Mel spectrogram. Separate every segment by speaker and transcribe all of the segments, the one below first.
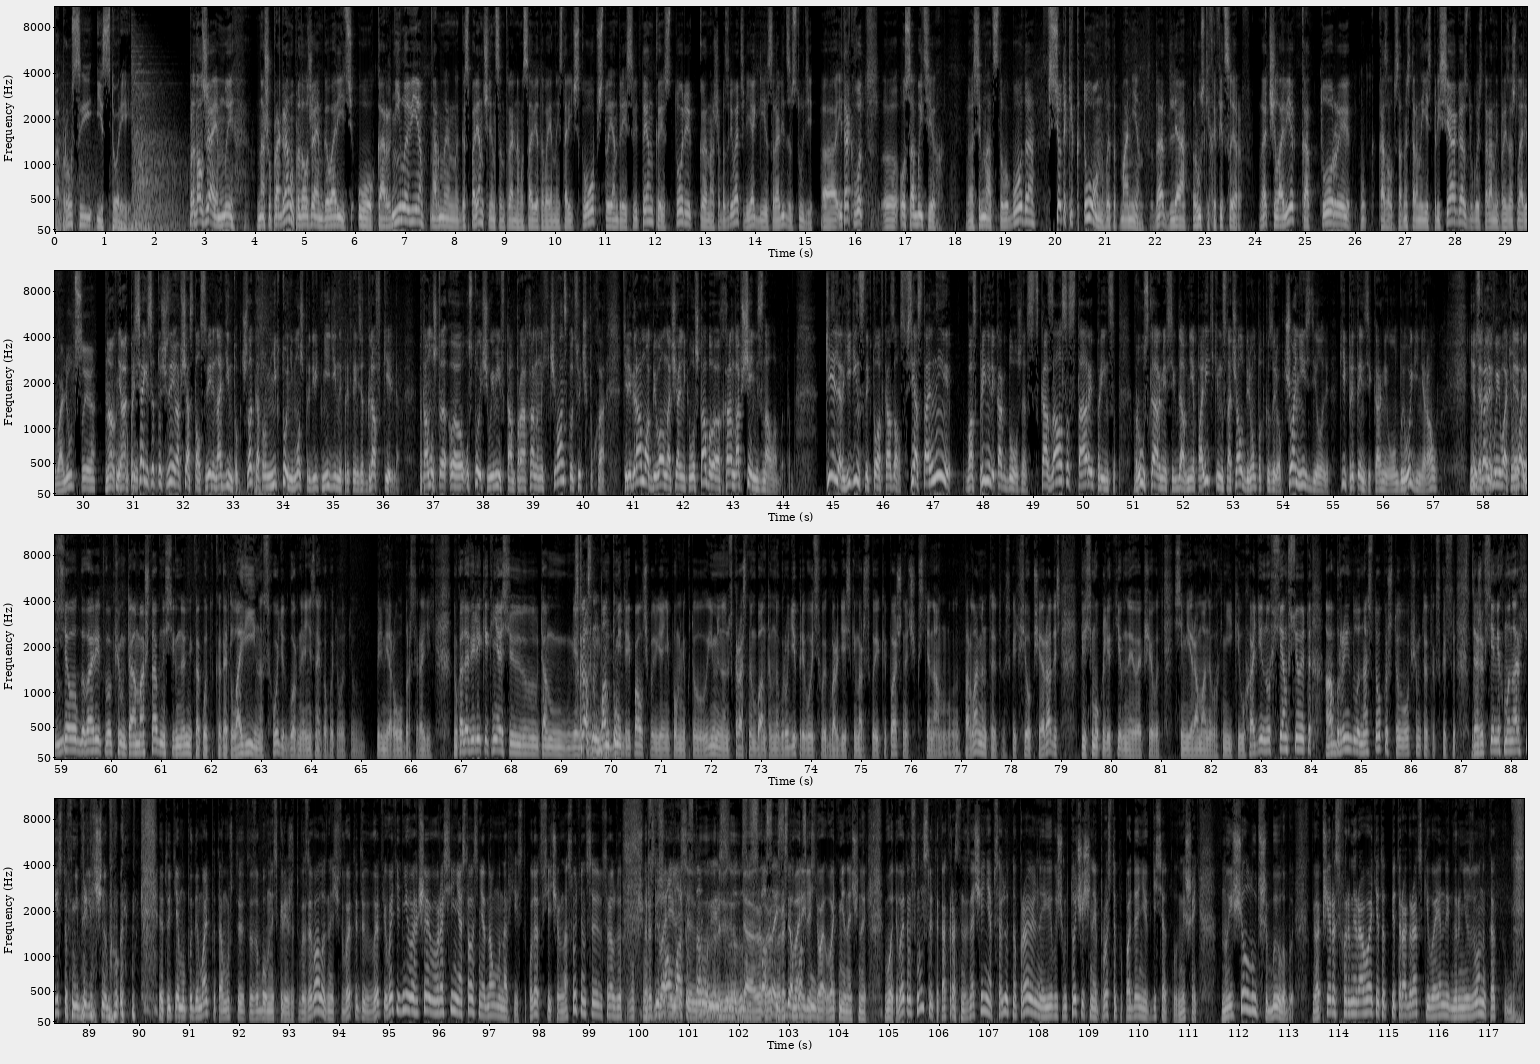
Speaker 1: Вопросы истории.
Speaker 2: Продолжаем мы нашу программу, продолжаем говорить о Корнилове. Армен Гаспарян, член Центрального совета военно-исторического общества, и Андрей Светенко, историк, наш обозреватель, я Гия Саралидзе в студии. А, итак, вот э, о событиях 17 года. Все-таки кто он в этот момент да, для русских офицеров? Да, человек, который, ну, казалось бы, с одной стороны есть присяга, с другой стороны произошла революция.
Speaker 3: Но, Нет, на... по присяге с этой точки зрения вообще остался верен один только человек, которому никто не может предъявить ни единой претензии, это граф Келлер. Потому что э, устойчивый миф там про хана Нахичеванского, это все чепуха. Телеграмму отбивал начальник его штаба, хан вообще не знал об этом. Келлер единственный, кто отказался. Все остальные восприняли как должное. Сказался старый принцип. Русская армия всегда вне политики, мы сначала берем под козырек. Что они и сделали? Какие претензии Корнилу? Он боевой генерал.
Speaker 4: Нет, Пускали это, воевать, он Это воюет. все говорит, в общем-то, о масштабности, ну, как вот какая-то лавина сходит горная, я не знаю, какой-то вот примеру, образ родить. Но когда великий князь, э, там,
Speaker 3: с красным бантом.
Speaker 4: Дмитрий Павлович, я не помню, кто именно, с красным бантом на груди приводит свой гвардейский морской экипаж значит, к стенам парламента, это, так сказать, всеобщая радость, письмо коллективное вообще вот семьи Романовых Ники уходи, но всем все это обрыдло настолько, что, в общем-то, так сказать, даже в семьях монархистов неприлично было эту тему поднимать, потому что это зубовный скрежет вызывало, значит, в, этой, в, эти, в эти эти дни вообще в России не осталось ни одного монархиста. Куда-то все черносотенцы сразу в общем, растворились, II, да, растворились в во тьме ночной. Вот. И в этом смысле это как раз назначение абсолютно правильное и, в общем, точечное просто попадание в десятку, в мишень. Но еще лучше было бы вообще расформировать этот Петроградский военный гарнизон как,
